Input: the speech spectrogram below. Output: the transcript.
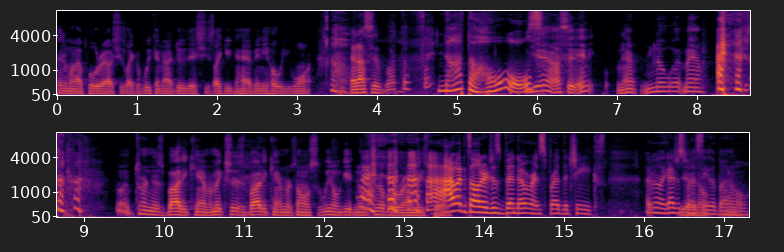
And when I pulled her out, she's like, "If we cannot do this, she's like, you can have any hole you want." Oh. And I said, "What the fuck?" Not the holes. Yeah, I said, any, now, you know what, ma'am? Just, turn this body camera, make sure this body camera's on so we don't get no trouble around these people. I would have told her just bend over and spread the cheeks. I'd be like, I just Yeah, want to see the I don't- butthole.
